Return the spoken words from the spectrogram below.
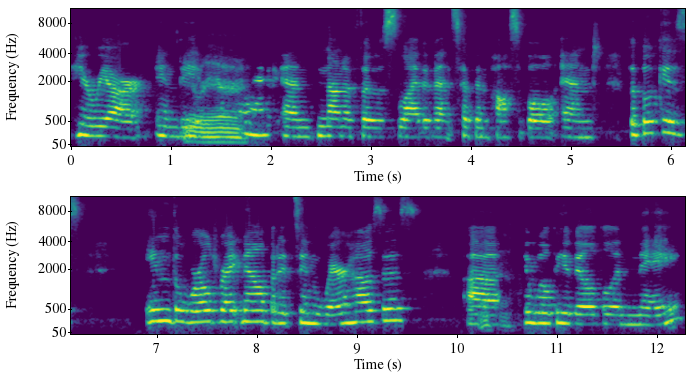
Here we are in the pandemic, and none of those live events have been possible. And the book is in the world right now, but it's in warehouses. Uh, okay. It will be available in May.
